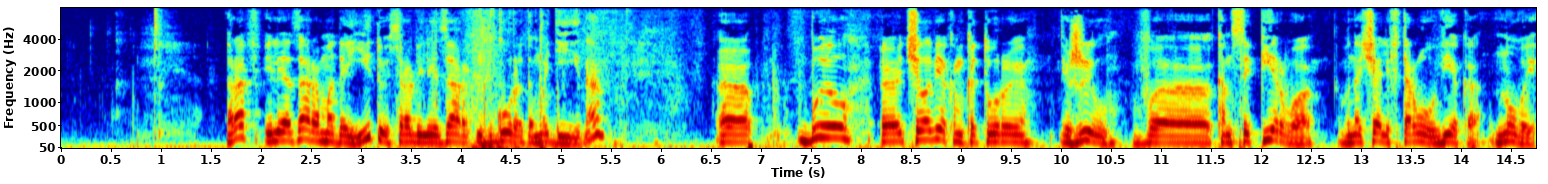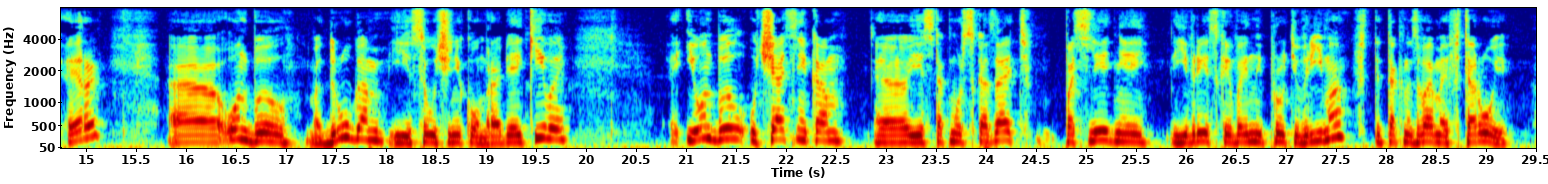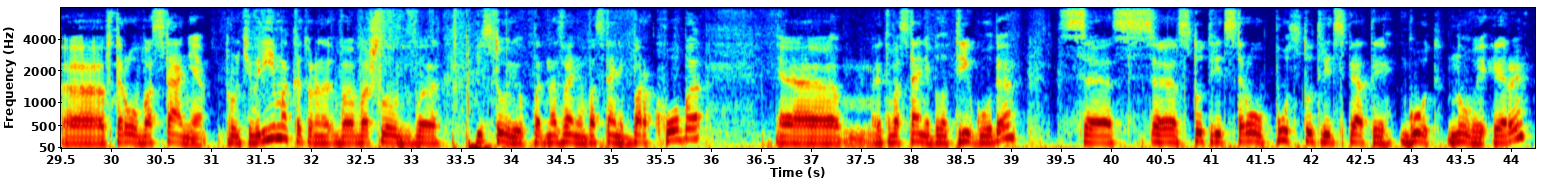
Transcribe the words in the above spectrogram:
Раб Илиазар Амадаи, то есть Раби Илиазар из города Мадиина, э, был человеком, который жил в конце первого, в начале второго века новой эры. Он был другом и соучеником Раби Акивы, и он был участником, э, если так можно сказать, последней еврейской войны против Рима, так называемой второй э, второго восстания против Рима, которое вошло в историю под названием восстание Баркоба. Э, это восстание было три года, с 132 по 135 год новой эры.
